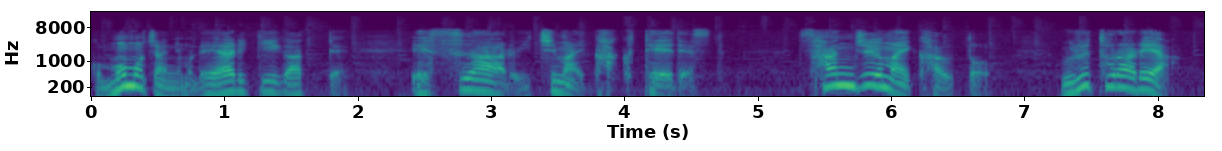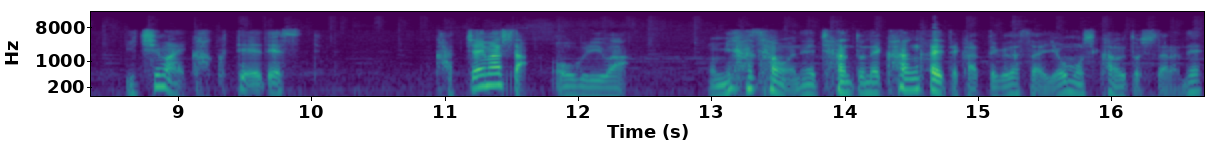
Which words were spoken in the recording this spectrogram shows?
こうももちゃんにもレアリティがあって、SR1 枚確定です。30枚買うと、ウルトラレア1枚確定です。買っちゃいました、大栗は。皆さんはね、ちゃんとね、考えて買ってくださいよ。もし買うとしたらね。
